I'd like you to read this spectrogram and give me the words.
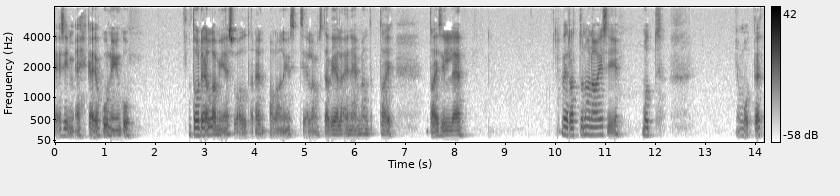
esim. ehkä joku niin kun, todella miesvaltainen ala, niin sit siellä on sitä vielä enemmän. Tai, tai silleen verrattuna naisiin. Mutta mut, et,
